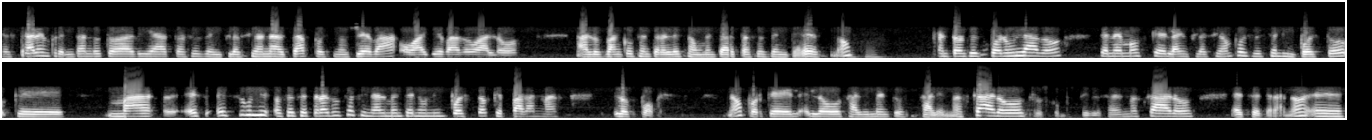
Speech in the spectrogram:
estar enfrentando todavía tasas de inflación alta, pues nos lleva o ha llevado a los a los bancos centrales a aumentar tasas de interés, ¿no? Entonces, por un lado, tenemos que la inflación, pues es el impuesto que más es es un, o sea, se traduce finalmente en un impuesto que pagan más los pobres. ¿no? Porque los alimentos salen más caros, los combustibles salen más caros, etcétera, ¿no? Eh,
